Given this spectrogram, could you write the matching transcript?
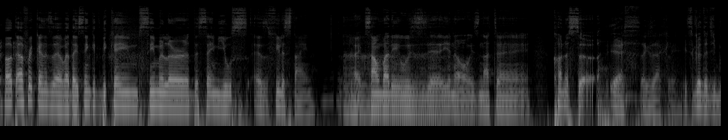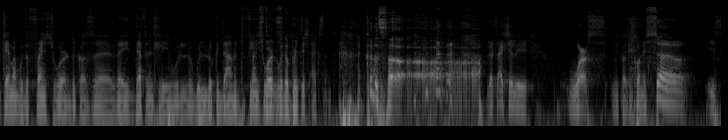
about Africans, uh, but I think it became similar, the same use as Philistine, like somebody who is, uh, you know, is not a connoisseur. yes, exactly. It's good that you came up with a French word because uh, they definitely will will look down at the French Philistines. word with a British accent. connoisseur. That's actually worse because connoisseur is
